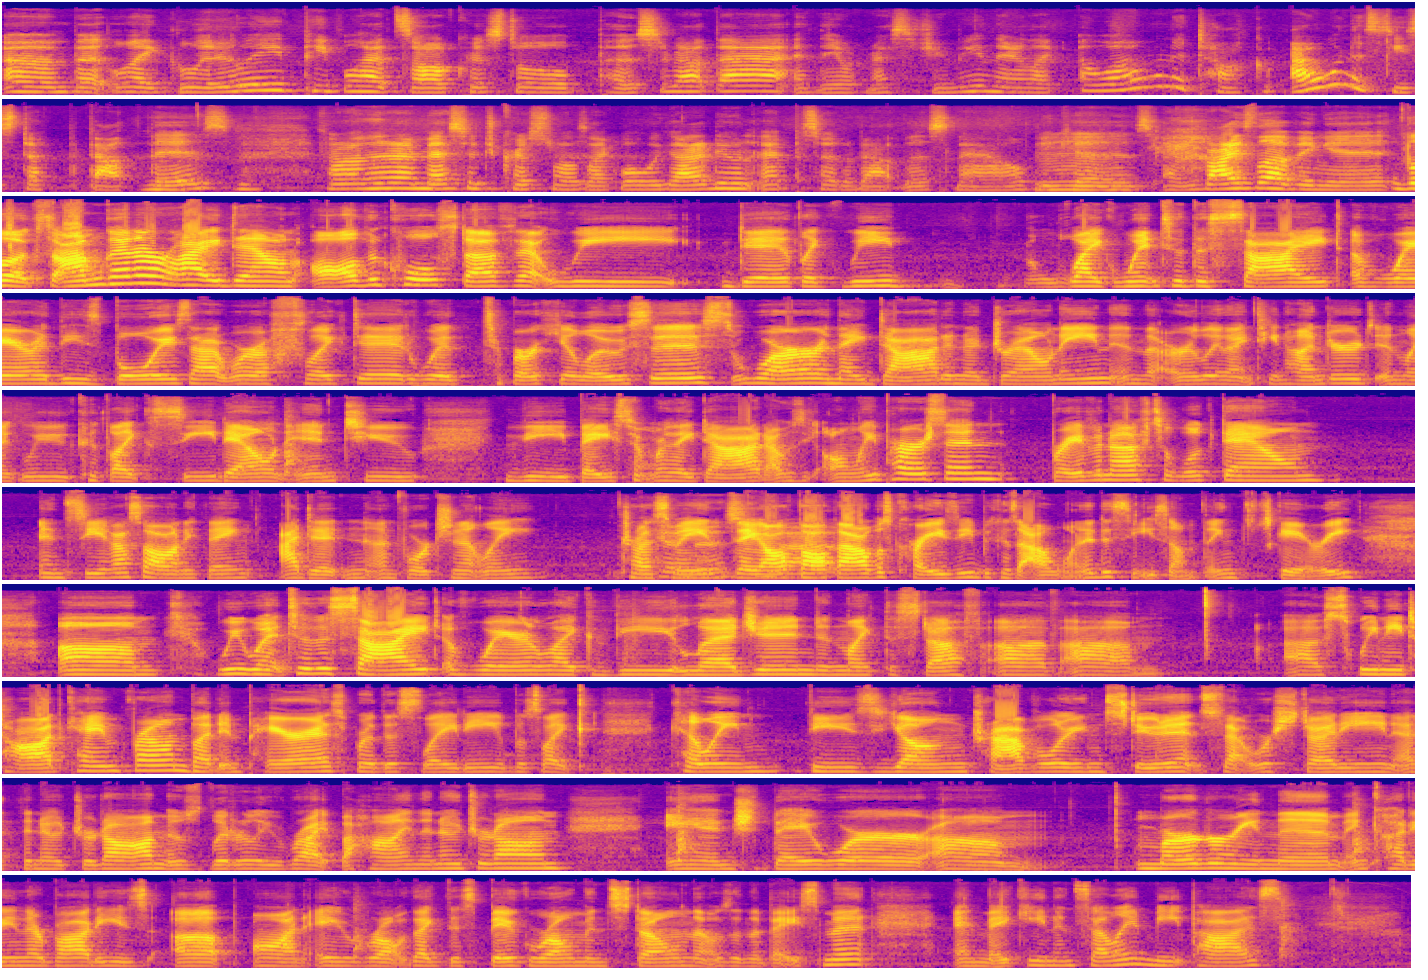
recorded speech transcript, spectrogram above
Um, but like literally, people had saw Crystal post about that, and they were messaging me, and they're like, "Oh, I want to talk. I want to see stuff about this." So then I messaged Crystal. I was like, "Well, we got to do an episode about this now because everybody's loving it." Look, so I'm gonna write down all the cool stuff that we did. Like we like went to the site of where these boys that were afflicted with tuberculosis were and they died in a drowning in the early 1900s and like we could like see down into the basement where they died. I was the only person brave enough to look down and see if i saw anything. I didn't unfortunately. Trust me they all that- thought that i was crazy because i wanted to see something scary. Um, we went to the site of where like the legend and like the stuff of um, uh, Sweeney Todd came from, but in Paris, where this lady was like killing these young traveling students that were studying at the Notre Dame. It was literally right behind the Notre Dame, and they were um, murdering them and cutting their bodies up on a like this big Roman stone that was in the basement, and making and selling meat pies.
